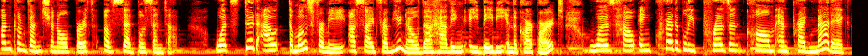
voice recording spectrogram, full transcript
unconventional birth of said placenta. What stood out the most for me, aside from, you know, the having a baby in the car part, was how incredibly present, calm, and pragmatic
